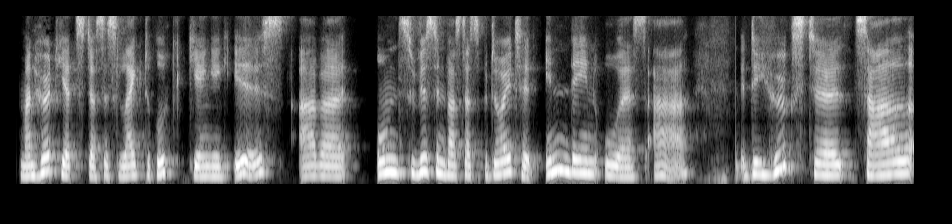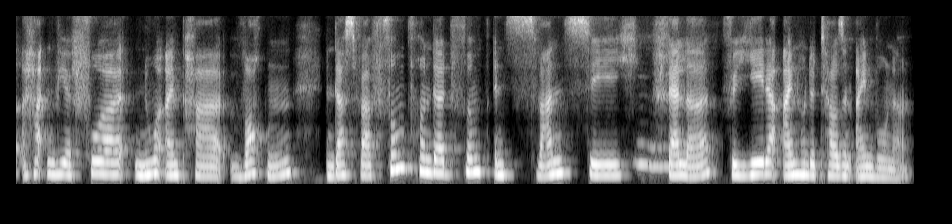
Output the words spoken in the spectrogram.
Man hört jetzt, dass es leicht rückgängig ist, aber um zu wissen, was das bedeutet, in den USA die höchste Zahl hatten wir vor nur ein paar Wochen und das war 525 Fälle für jede 100.000 Einwohner.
